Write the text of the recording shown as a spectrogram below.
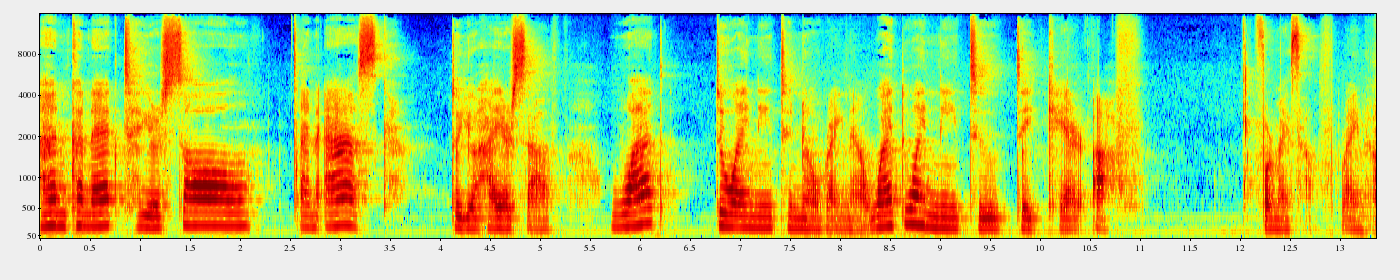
and connect your soul and ask to your higher self, what do I need to know right now? What do I need to take care of for myself right now?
